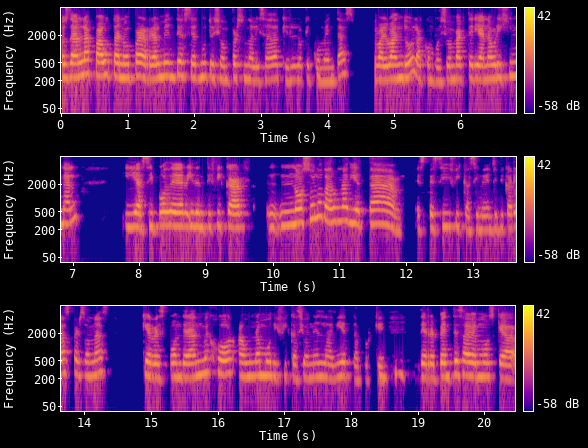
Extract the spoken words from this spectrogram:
nos dan la pauta, ¿no? Para realmente hacer nutrición personalizada, que es lo que comentas, evaluando la composición bacteriana original y así poder identificar no solo dar una dieta específica, sino identificar las personas que responderán mejor a una modificación en la dieta, porque de repente sabemos que a,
